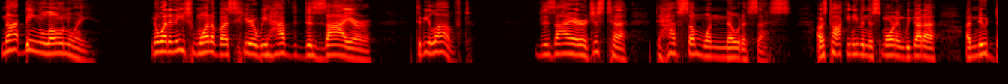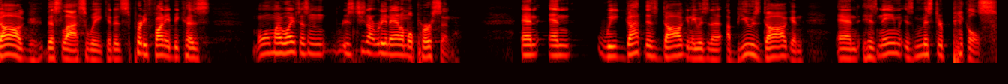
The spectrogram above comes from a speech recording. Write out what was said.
not being lonely. You know what? In each one of us here, we have the desire to be loved, the desire just to, to have someone notice us. I was talking even this morning, we got a, a new dog this last week, and it's pretty funny because, well, my wife doesn't, she's not really an animal person. And, and we got this dog, and he was an uh, abused dog, and, and his name is Mr. Pickles.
